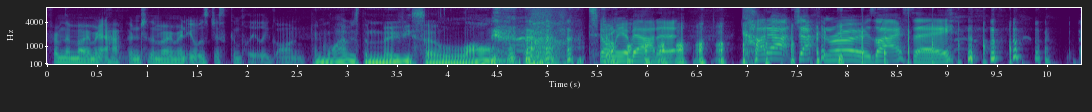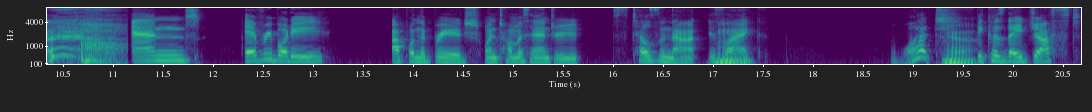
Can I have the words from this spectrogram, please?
from the moment it happened to the moment it was just completely gone. Then why was the movie so long? Tell me about it. Cut out Jack and Rose, I say. and everybody up on the bridge, when Thomas Andrew tells them that, is Mm. like, what? Yeah. Because they just,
